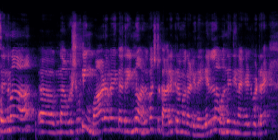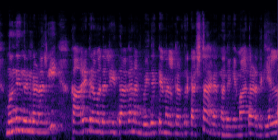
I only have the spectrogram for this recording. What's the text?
ಸಿನಿಮಾ ನಾವು ಶೂಟಿಂಗ್ ಮಾಡಬೇಕಾದ್ರೆ ಇನ್ನೂ ಹಲವಷ್ಟು ಕಾರ್ಯಕ್ರಮಗಳಿದೆ. ಎಲ್ಲ ಒಂದೇ ದಿನ ಹೇಳ್ಬಿಟ್ರೆ, ಮುಂದಿನ ದಿನಗಳಲ್ಲಿ ಕಾರ್ಯಕ್ರಮದಲ್ಲಿ ಇದ್ದಾಗ ನಂಗೆ ವೇದಿಕೆ ಮೇಲೆ ಕರೆದ್ರೆ ಕಷ್ಟ ಆಗತ್ತೆ ನನಗೆ ಮಾತಾಡೋದಕ್ಕೆ. ಎಲ್ಲ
